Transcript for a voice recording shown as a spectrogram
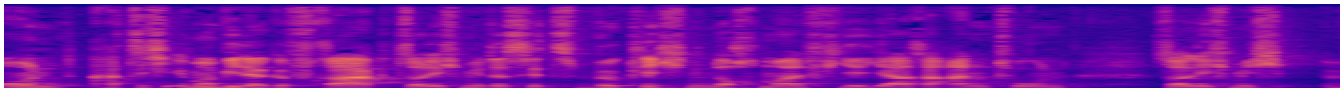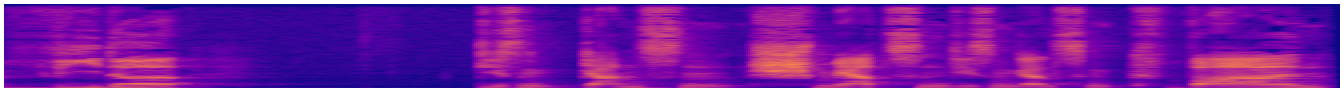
und hat sich immer wieder gefragt, soll ich mir das jetzt wirklich nochmal vier Jahre antun? Soll ich mich wieder diesen ganzen Schmerzen, diesen ganzen Qualen,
